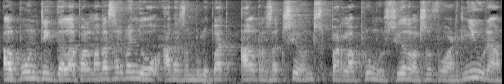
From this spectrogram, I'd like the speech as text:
El Puntic de la Palma de Cervelló ha desenvolupat altres accions per la promoció del software lliure.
